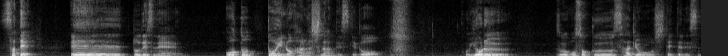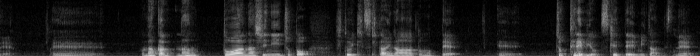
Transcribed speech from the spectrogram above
さてえー、っとですねおとといの話なんですけど夜すごい遅く作業をしててですね、えーなんかなんとはなしにちょっと一息つきたいなと思って、えーちょっとテレビをつけてみたんですね。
